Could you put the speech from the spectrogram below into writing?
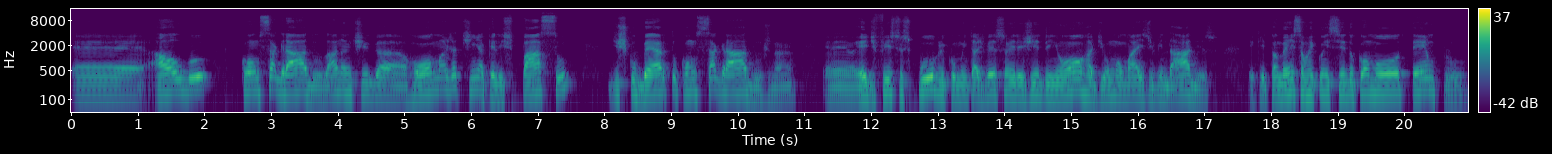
é, algo consagrado. Lá na antiga Roma já tinha aquele espaço descoberto consagrados, né? É, edifícios públicos muitas vezes são erigidos em honra de uma ou mais divindades e que também são reconhecidos como templo.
